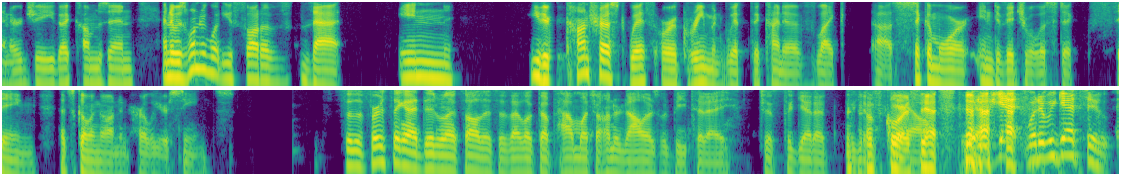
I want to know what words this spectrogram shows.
energy that comes in, and I was wondering what you thought of that in either contrast with or agreement with the kind of like uh, sycamore individualistic thing that's going on in earlier scenes. So the first thing I did when I saw this is I looked up how much hundred dollars would be today, just to get a. To get a Of course, scale. yeah. What did we get? What did we get to?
